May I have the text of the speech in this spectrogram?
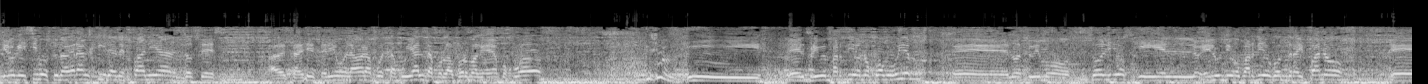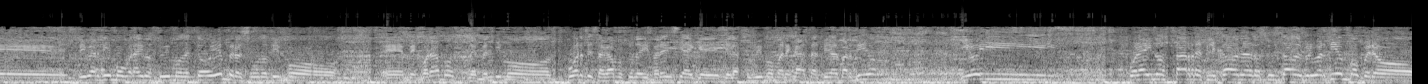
creo que hicimos una gran gira en España, entonces a ver, teníamos la hora puesta muy alta por la forma que habíamos jugado. Y el primer partido no jugamos bien, no estuvimos sólidos y el, el último partido contra Hispano, eh, el primer tiempo por ahí no estuvimos del todo bien, pero el segundo tiempo eh, mejoramos, defendimos fuerte, sacamos una diferencia que, que la supimos manejar hasta el final del partido. Y hoy por ahí no está reflejado en el resultado del primer tiempo, pero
